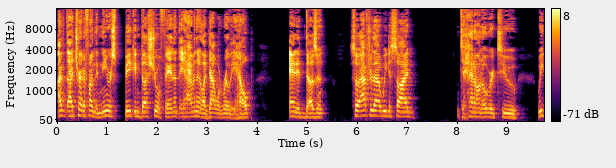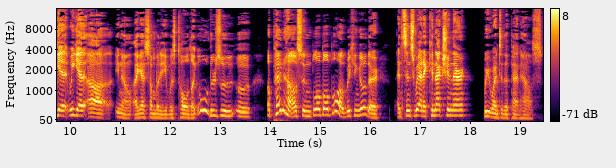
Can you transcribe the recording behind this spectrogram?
I, I try to find the nearest big industrial fan that they have in there, like that would really help, and it doesn't. So after that, we decide to head on over to. We get we get uh you know I guess somebody was told like oh there's a a, a penthouse and blah blah blah we can go there and since we had a connection there we went to the penthouse.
